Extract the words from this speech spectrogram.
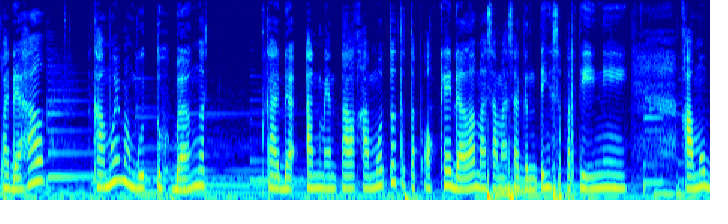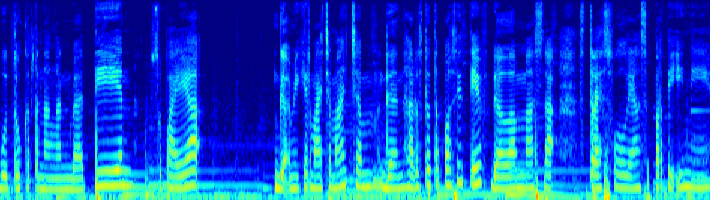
Padahal kamu emang butuh banget keadaan mental kamu tuh tetap oke okay dalam masa-masa genting seperti ini. Kamu butuh ketenangan batin supaya nggak mikir macem-macem dan harus tetap positif dalam masa stressful yang seperti ini.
